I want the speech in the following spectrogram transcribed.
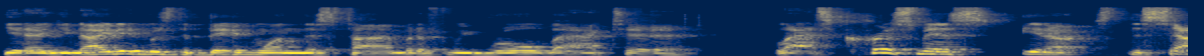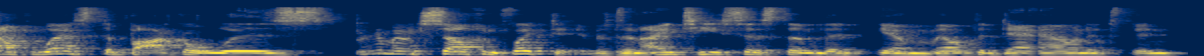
You know, United was the big one this time, but if we roll back to last Christmas, you know, the Southwest debacle was pretty much self inflicted. It was an IT system that you know melted down. It's been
